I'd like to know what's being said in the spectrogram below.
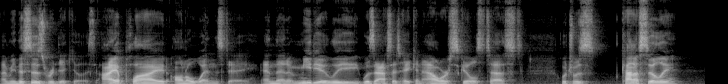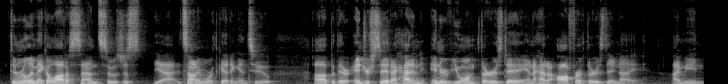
I mean, this is ridiculous. I applied on a Wednesday and then immediately was asked to take an hour skills test, which was kind of silly. Didn't really make a lot of sense. It was just, yeah, it's not even worth getting into. Uh, but they were interested. I had an interview on Thursday and I had an offer Thursday night. I mean,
